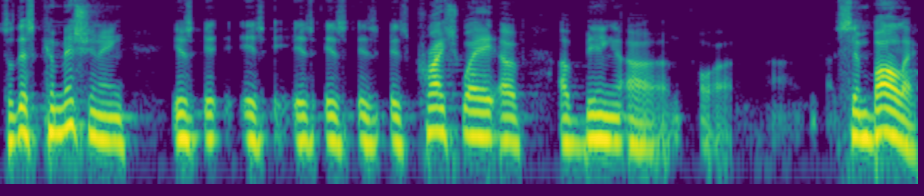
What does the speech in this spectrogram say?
So this commissioning is, is, is, is, is, is Christ's way of, of being uh, uh, symbolic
